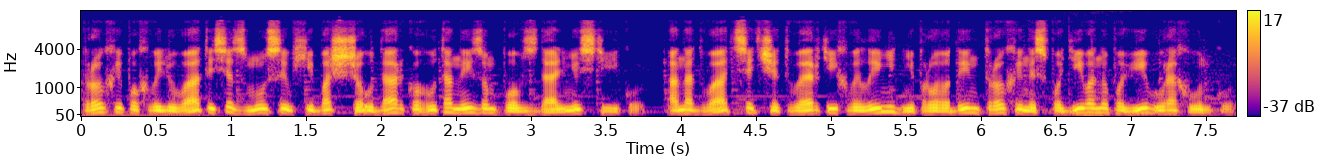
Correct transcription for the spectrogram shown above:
Трохи похвилюватися змусив хіба що удар когута низом повз дальню стійку. А на 24-й хвилині Дніпро 1 трохи несподівано повів у рахунку.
